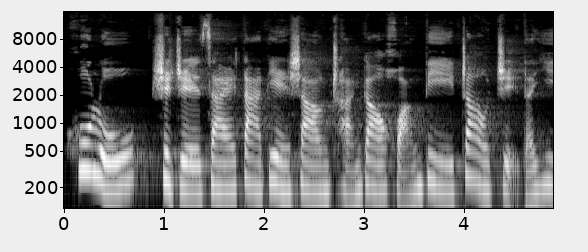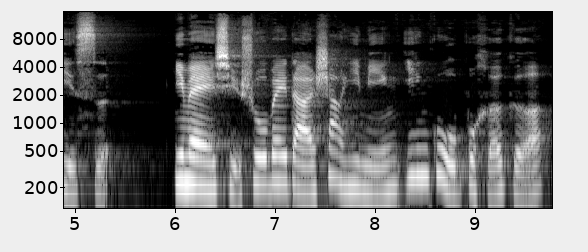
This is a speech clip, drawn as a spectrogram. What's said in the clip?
呼卢是指在大殿上传告皇帝诏旨的意思。因为许淑薇的上一名因故不合格。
